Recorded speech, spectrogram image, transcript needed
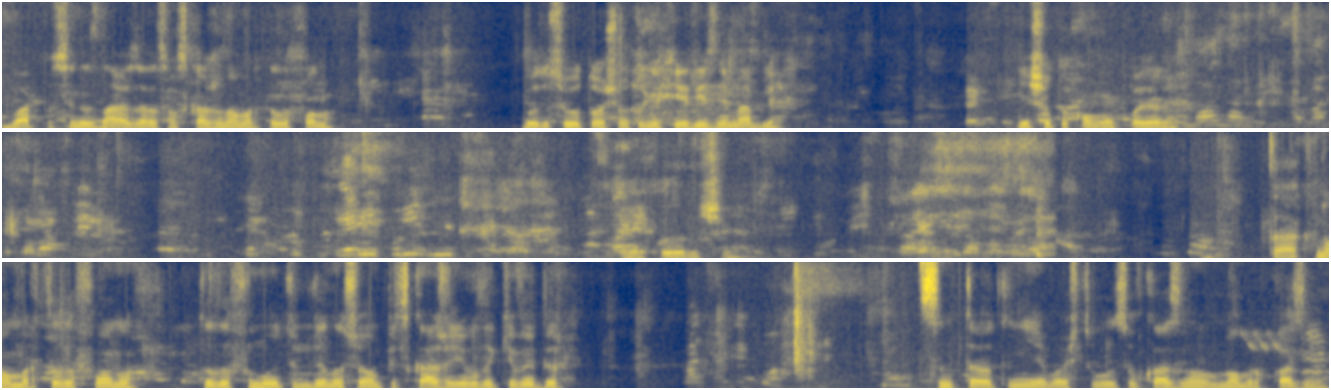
Вартості не знаю, зараз вам скажу номер телефону. Буду собі уточнювати. У них є різні меблі. Є ще в такому кольорі. Кольорі ще. Так, номер телефону. Телефонуйте, людина все вам підскаже, є великий вибір. Симтеотонія, бачите, вулиця вказана, номер вказаний.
